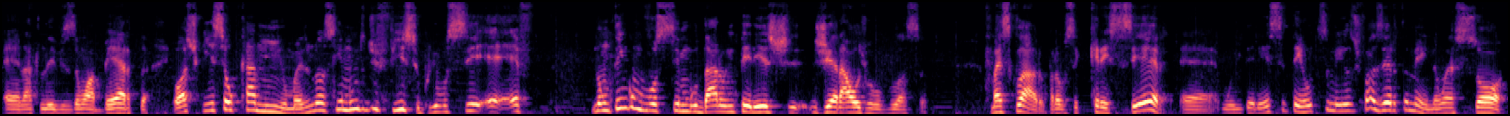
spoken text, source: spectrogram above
é, na televisão aberta. Eu acho que esse é o caminho, mas mesmo assim é muito difícil, porque você é, é não tem como você mudar o interesse geral de uma população. Mas, claro, para você crescer é, o interesse, tem outros meios de fazer também. Não é só.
